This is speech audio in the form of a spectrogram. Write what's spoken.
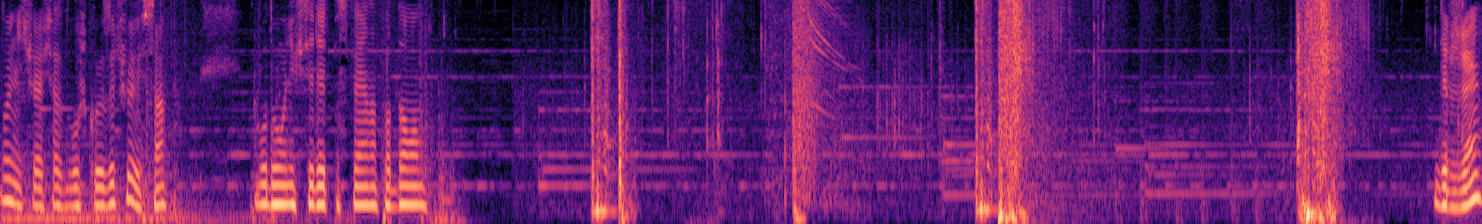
Ну ничего, сейчас двушку изучу и все. Буду у них сидеть постоянно под домом. Держи.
